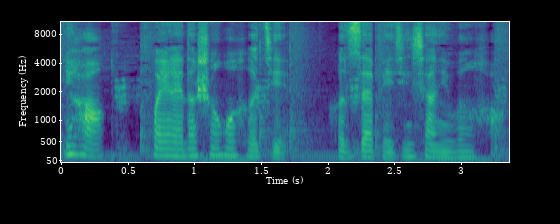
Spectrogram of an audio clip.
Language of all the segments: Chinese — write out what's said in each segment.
你好，欢迎来到生活和解，盒子在北京向你问好。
